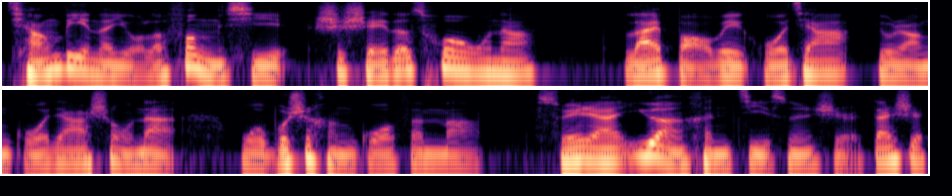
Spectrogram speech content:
墙壁呢有了缝隙，是谁的错误呢？来保卫国家，又让国家受难，我不是很过分吗？虽然怨恨季孙氏，但是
